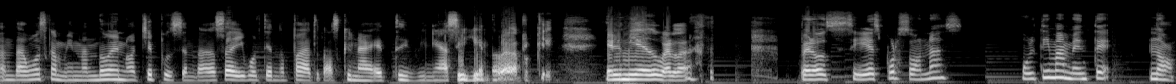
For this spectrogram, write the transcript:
andamos caminando de noche, pues andabas ahí volteando para atrás que una vez te venía siguiendo, ¿verdad? Porque el miedo, ¿verdad? Pero si es por zonas, últimamente no,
